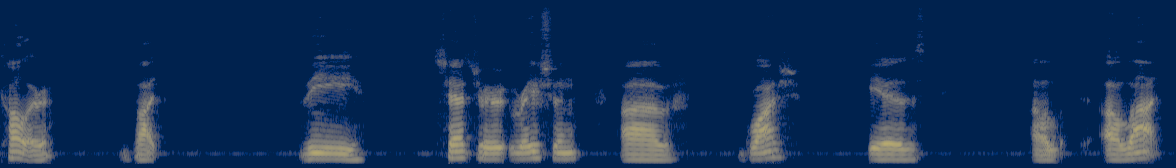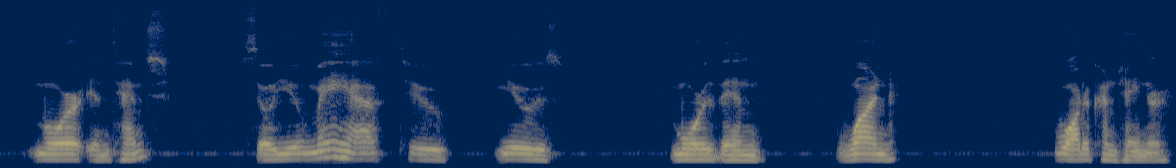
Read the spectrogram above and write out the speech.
color, but the saturation of gouache is a, a lot more intense. So you may have to use more than one water container.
